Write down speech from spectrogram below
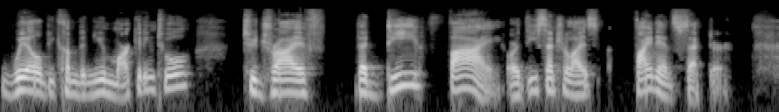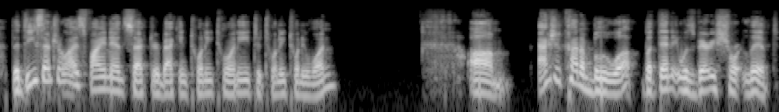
will become the new marketing tool to drive the defi or decentralized finance sector. The decentralized finance sector back in 2020 to 2021 um actually kind of blew up, but then it was very short lived.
